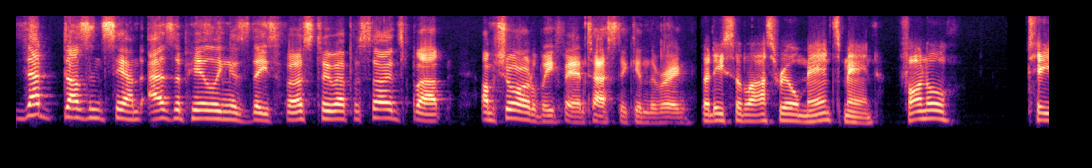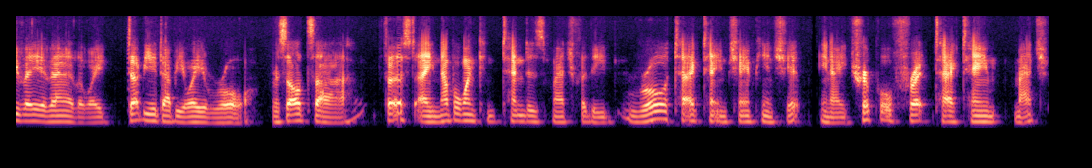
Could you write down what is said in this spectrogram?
That doesn't sound as appealing as these first two episodes, but I'm sure it'll be fantastic in the ring. But he's the last real man's man. Final TV event of the week, WWE Raw. Results are first a number one contenders match for the Raw Tag Team Championship in a triple threat tag team match.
